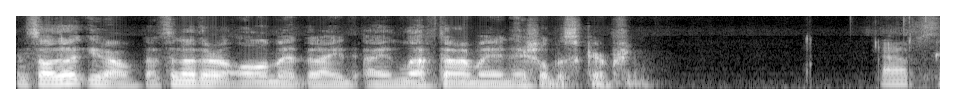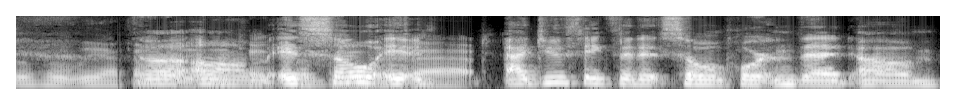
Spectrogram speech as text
And so that you know, that's another element that I, I left out of my initial description. Absolutely, I Uh, completely um, it's so. It. I do think that it's so important that um,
